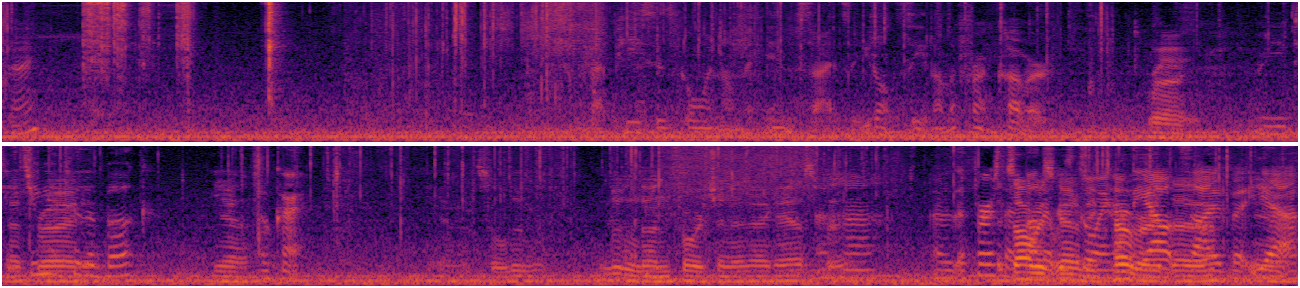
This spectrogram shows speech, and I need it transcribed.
Okay. That piece is going on the inside, so you don't see it on the front cover. Right. Are you That's taping it to the book? Yeah. Okay. Yeah, it's a little, little unfortunate, I guess. Uh-huh. I was, at first I It's thought always it was gonna be on covered, the though, outside, but yeah. yeah.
